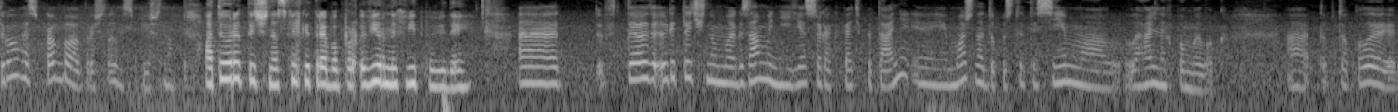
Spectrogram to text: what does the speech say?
друга спроба пройшла успішно. А теоретично, скільки треба вірних відповідей? Е, В теоретичному екзамені є 45 питань і можна допустити 7 легальних помилок. Е, Тобто, коли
